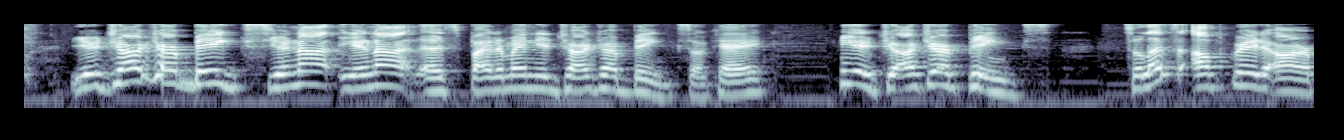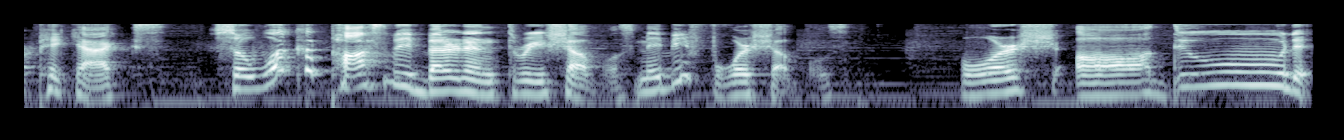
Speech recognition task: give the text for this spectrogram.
you're Jar Jar Binks. You're not you're not a Spider-Man, you're Jar Jar Binks, okay? You're Jar Jar Binks. So let's upgrade our pickaxe. So what could possibly be better than three shovels? Maybe four shovels. Sh- Oh, dude.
